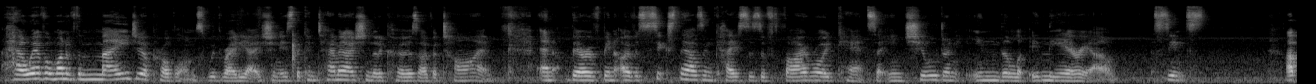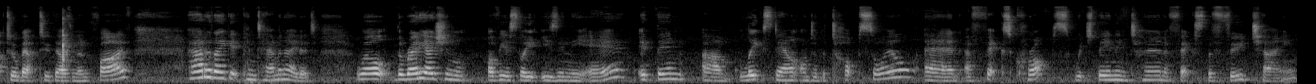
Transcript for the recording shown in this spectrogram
However, one of the major problems with radiation is the contamination that occurs over time. And there have been over 6,000 cases of thyroid cancer in children in the, in the area since up to about 2005 How do they get contaminated? Well, the radiation obviously is in the air. It then um, leaks down onto the topsoil and affects crops, which then in turn affects the food chain.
